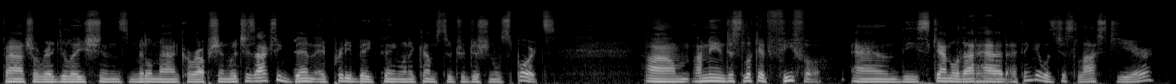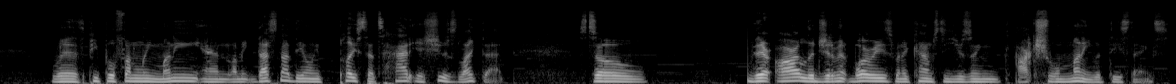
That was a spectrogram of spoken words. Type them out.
financial regulations, middleman corruption, which has actually been a pretty big thing when it comes to traditional sports. Um, I mean, just look at FIFA and the scandal that had, I think it was just last year, with people funneling money. And I mean, that's not the only place that's had issues like that. So there are legitimate worries when it comes to using actual money with these things.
